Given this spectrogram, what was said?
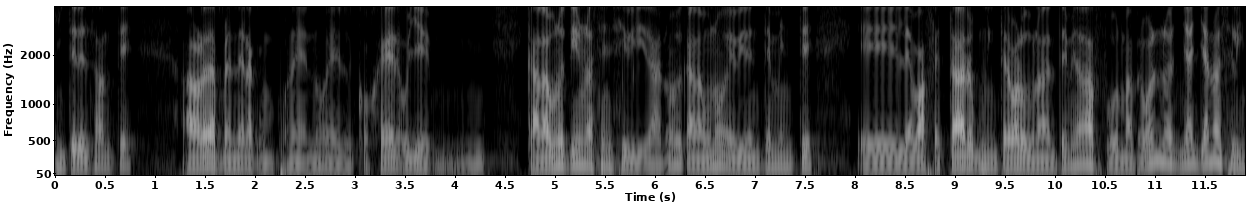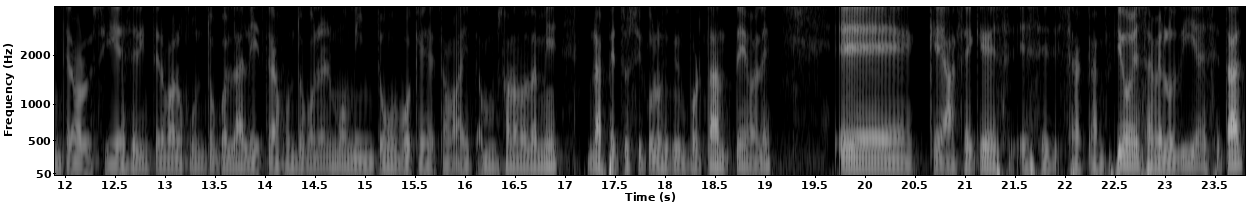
interesante a la hora de aprender a componer, ¿no? El coger, oye, mm, cada uno tiene una sensibilidad, ¿no? Cada uno evidentemente eh, le va a afectar un intervalo de una determinada forma, pero bueno, ya, ya no es el intervalo, sí, es el intervalo junto con la letra, junto con el momento, porque estamos, ahí estamos hablando también de un aspecto psicológico importante, ¿vale? Eh, que hace que esa canción, esa melodía, ese tal,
